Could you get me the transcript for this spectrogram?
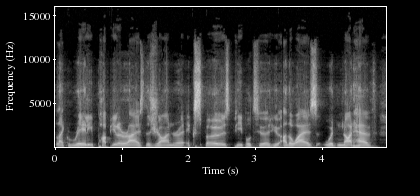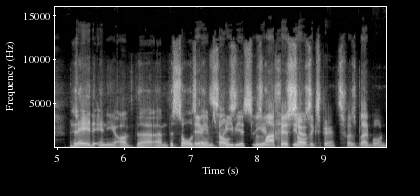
like really popularized the genre, exposed people to it who otherwise would not have played any of the um, the Souls yeah, games Souls. previously. my first Souls know, experience was Bloodborne.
